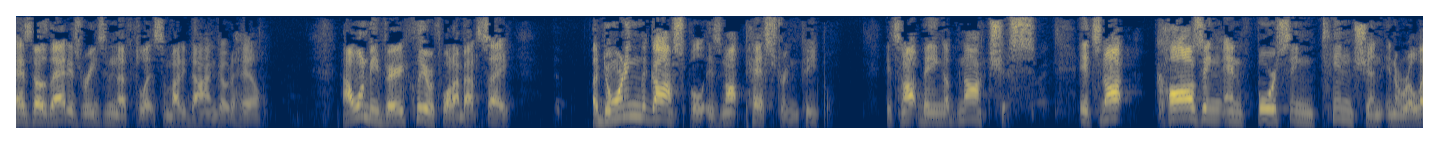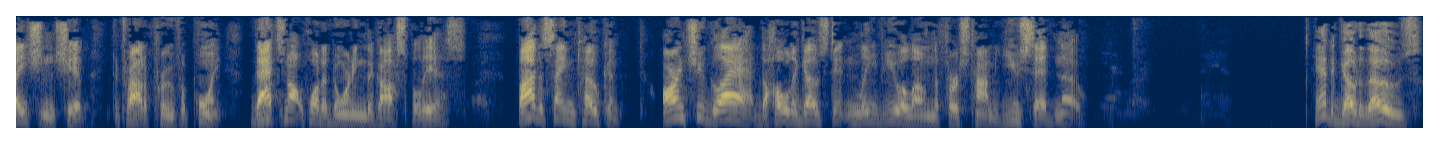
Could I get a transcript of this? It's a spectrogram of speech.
as though that is reason enough to let somebody die and go to hell. I want to be very clear with what I'm about to say. Adorning the gospel is not pestering people. It's not being obnoxious. It's not causing and forcing tension in a relationship to try to prove a point. That's not what adorning the gospel is. By the same token, aren't you glad the Holy Ghost didn't leave you alone the first time you said no? He had to go to those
